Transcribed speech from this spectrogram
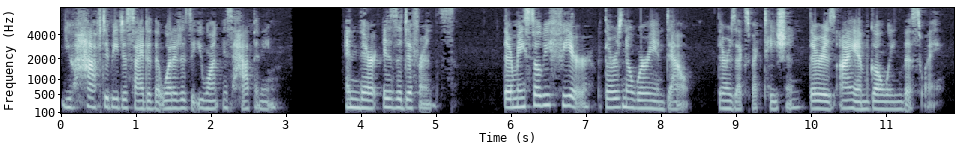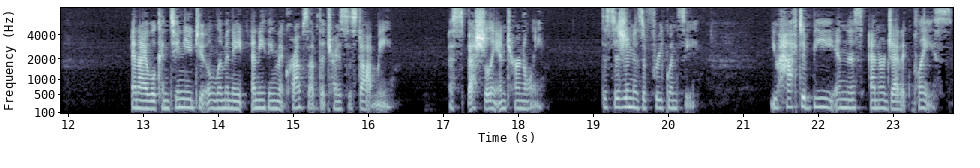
You have to be decided that what it is that you want is happening. And there is a difference. There may still be fear, but there is no worry and doubt. There is expectation. There is, I am going this way. And I will continue to eliminate anything that crops up that tries to stop me, especially internally. Decision is a frequency. You have to be in this energetic place.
